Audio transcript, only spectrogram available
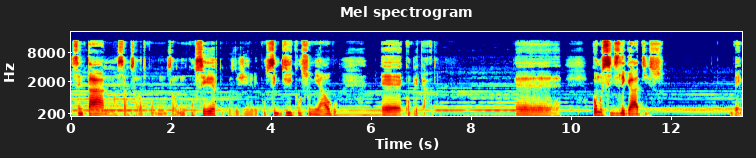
sentar numa sala, de um, um concerto, coisa do gênero, e conseguir consumir algo é complicado. É... Como se desligar disso? Bem,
